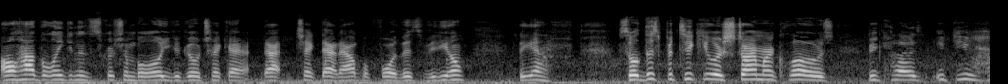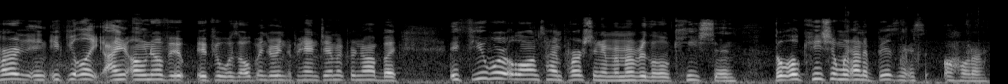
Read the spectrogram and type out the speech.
I'll have the link in the description below. You could go check that check that out before this video. So yeah. So this particular Mart closed because if you heard and if you like I don't know if it if it was open during the pandemic or not, but if you were a long time person and remember the location, the location went out of business. Oh hold on.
